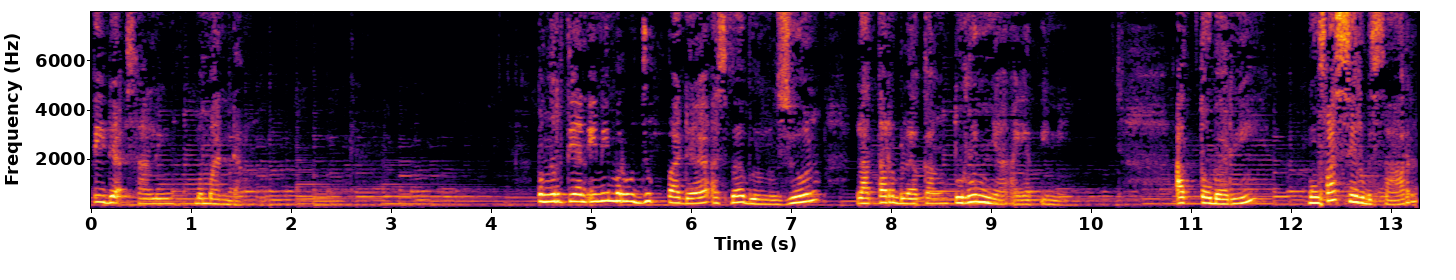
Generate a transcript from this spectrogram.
tidak saling memandang. Pengertian ini merujuk pada asbabul nuzul, latar belakang turunnya ayat ini. At-Tobari, mufasir besar,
